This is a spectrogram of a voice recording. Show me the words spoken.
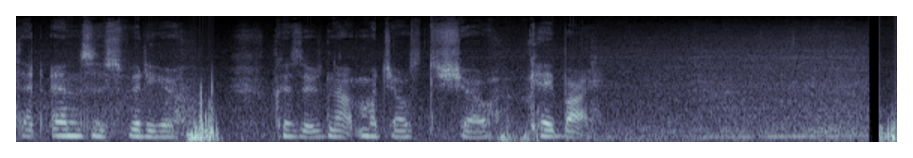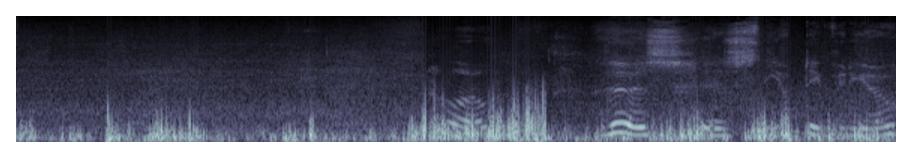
That ends this video because there's not much else to show. Okay, bye. This is the update video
